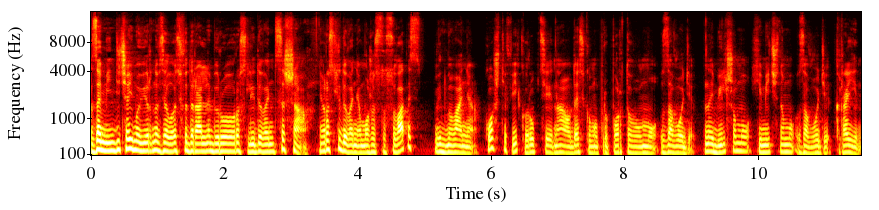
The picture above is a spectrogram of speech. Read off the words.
за Міндіча, ймовірно, взялось Федеральне бюро розслідувань США. Розслідування може стосуватись відмивання коштів і корупції на одеському припортовому заводі, найбільшому хімічному заводі країни.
